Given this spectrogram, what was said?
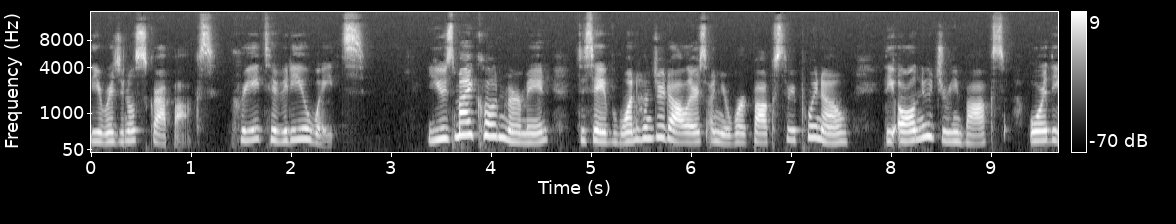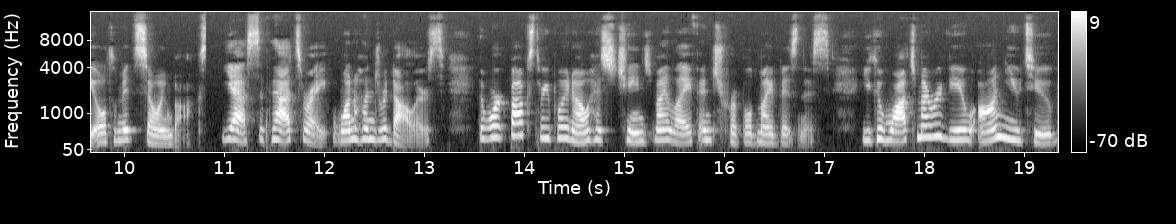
theoriginalscrapbox. Creativity awaits. Use my code MERMAID to save $100 on your Workbox 3.0, the all new Dream Box, or the Ultimate Sewing Box. Yes, that's right, $100. The Workbox 3.0 has changed my life and tripled my business. You can watch my review on YouTube.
